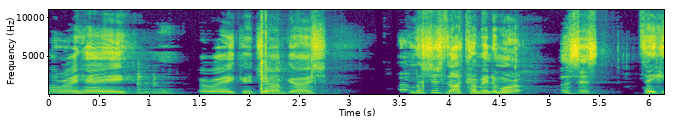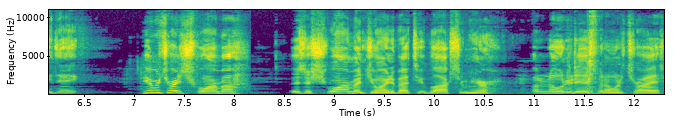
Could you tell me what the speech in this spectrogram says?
All right, hey. All right, good job, guys. Let's just not come in tomorrow. Let's just take a day. You ever tried shawarma? There's a shawarma joint about two blocks from here. I don't know what it is, but I want to try it.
